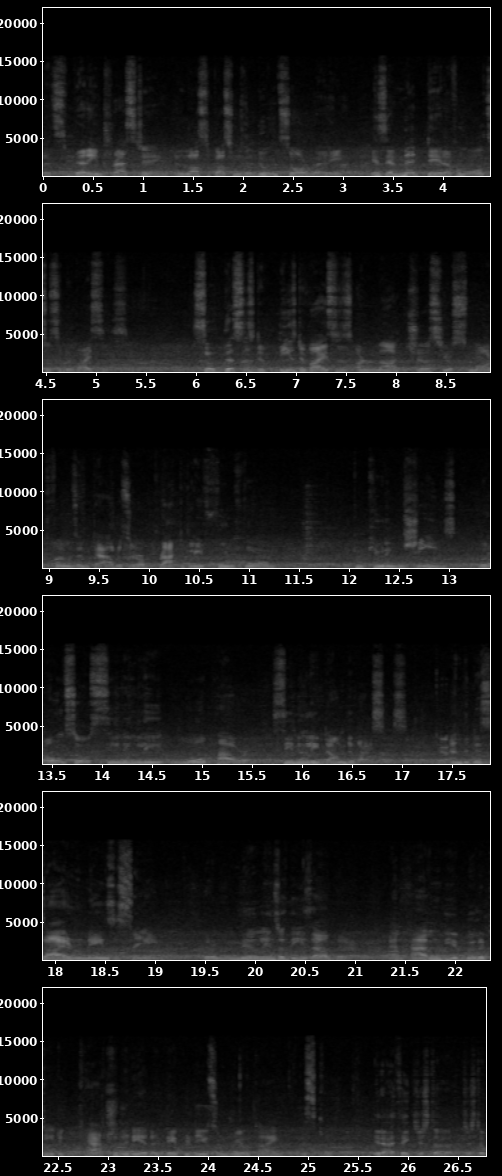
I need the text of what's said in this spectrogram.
that's very interesting, and lots of customers are doing so already, is emit data from all sorts of devices. So this is de- these devices are not just your smartphones and tablets that are practically full form computing machines, but also seemingly low power, seemingly dumb devices. Yeah. And the desire remains the same. There are millions of these out there and having the ability to capture the data that they produce in real time is key. You know, I think just to, just to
